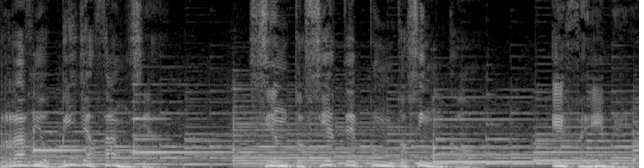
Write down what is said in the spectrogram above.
Radio Villa Francia, 107.5 FM.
